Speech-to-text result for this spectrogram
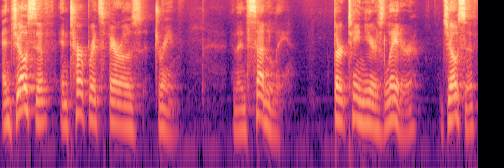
and Joseph interprets Pharaoh's dream. And then suddenly, 13 years later, Joseph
